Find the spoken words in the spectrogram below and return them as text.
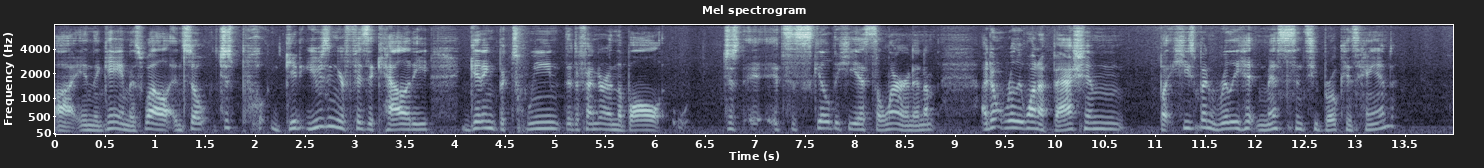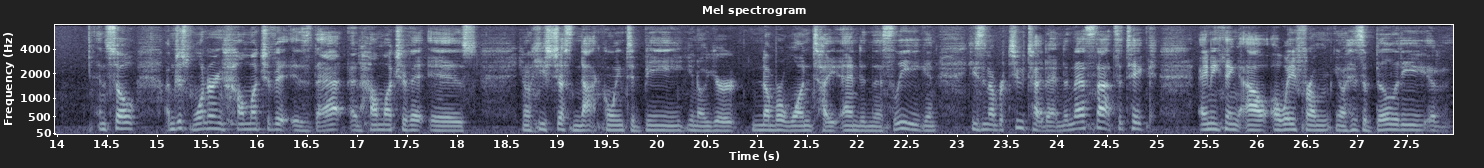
uh, in the game as well. And so just get, using your physicality, getting between the defender and the ball, just it's a skill that he has to learn. And I'm, I don't really want to bash him, but he's been really hit and miss since he broke his hand. And so I'm just wondering how much of it is that and how much of it is know, he's just not going to be, you know, your number one tight end in this league, and he's a number two tight end, and that's not to take anything out away from you know his ability. And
